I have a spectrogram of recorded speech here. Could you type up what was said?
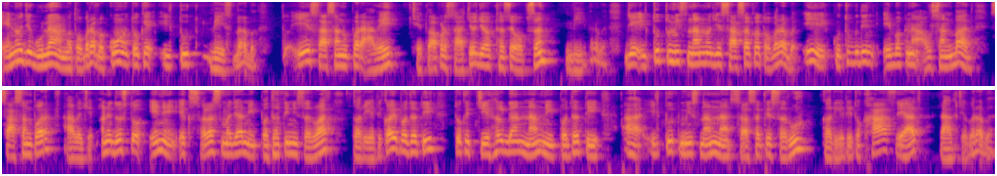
એનો જે ગુલામ હતો, બરાબર, કોણ? તો કે ઇલ્તુતમિશ બરાબર. તો એ શાસન ઉપર આવે છે. તો આપણો સાચો જવાબ થશે ઓપ્શન બી બરાબર? જે ઇલ્તુતમિશ નામનો જે શાસક હતો, બરાબર? એ કુતુબુદ્દીન એબકના અવસાન બાદ શાસન પર આવે છે. અને દોસ્તો, એને એક સરસ મજાની પદ્ધતિની શરૂઆત કરી હતી. કઈ પદ્ધતિ? તો કે ચેહલગાન નામની પદ્ધતિ આ ઇલ્તુતમિશ નામના શાસકે શરૂ કરી હતી. તો ખાસ યાદ રાખજે, બરાબર?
